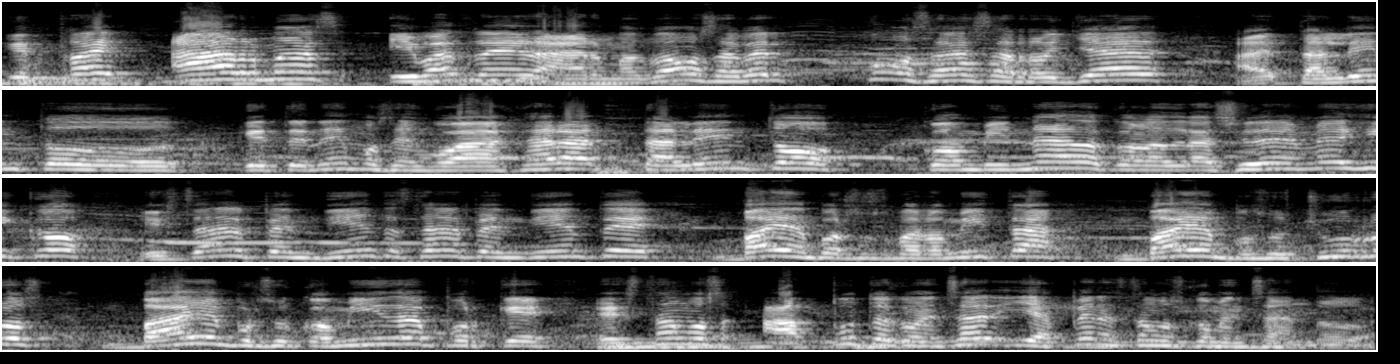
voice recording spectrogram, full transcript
que trae armas y va a traer armas. Vamos a ver cómo se va a desarrollar el talento que tenemos en Guadalajara, talento combinado con lo de la Ciudad de México. Y están al pendiente, están al pendiente. Vayan por sus palomitas, vayan por sus churros, vayan por su comida, porque estamos a punto de comenzar y apenas estamos comenzando.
